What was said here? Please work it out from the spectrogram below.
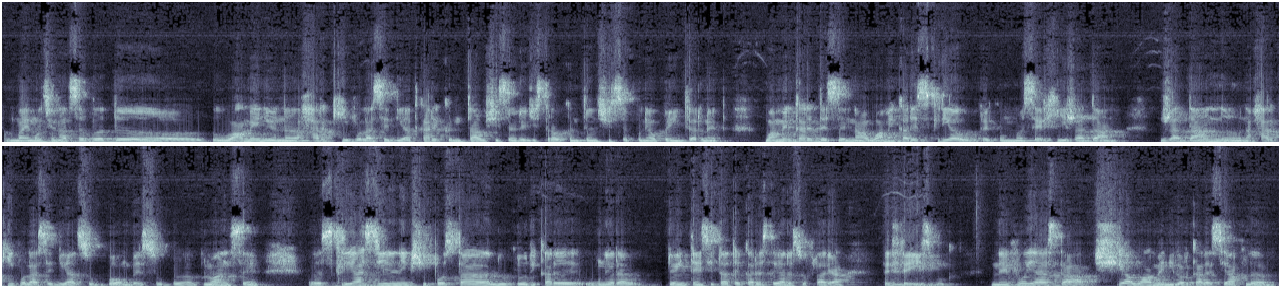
m-a emoționat să văd uh, oameni în Harkivul asediat care cântau și se înregistrau cântând și se puneau pe internet. Oameni care desenau, oameni care scriau, precum Serhii Jadan, Jadan, în Harkivul asediat sub bombe, sub uh, gloanțe, uh, scria zilnic și posta lucruri care uneori erau de o intensitate care stăia răsuflarea pe Facebook. Nevoia asta și a oamenilor care se află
